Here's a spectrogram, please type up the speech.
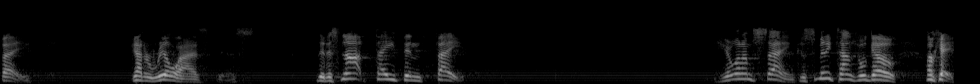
faith, you've got to realize this that it's not faith in faith. Hear what I'm saying? Because many times we'll go, okay,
